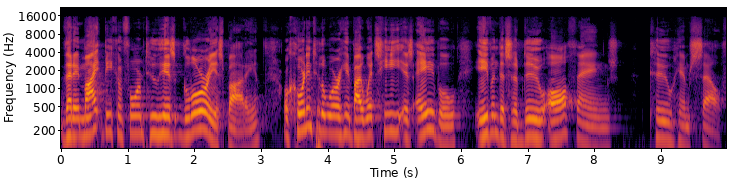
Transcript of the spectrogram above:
that it might be conformed to his glorious body, according to the working by which he is able even to subdue all things to himself.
